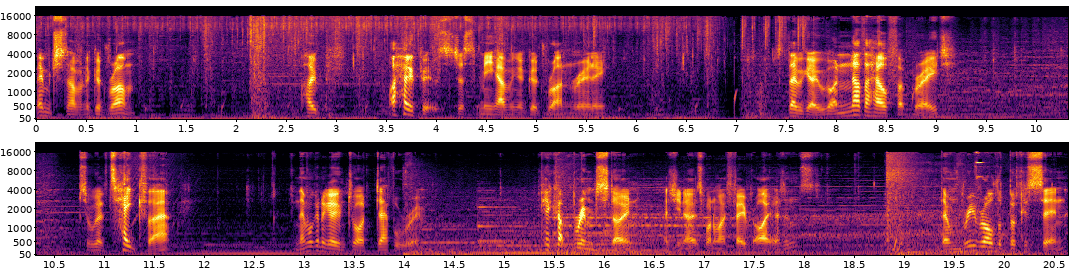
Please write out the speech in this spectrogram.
Maybe just having a good run. Hope, I hope it was just me having a good run, really. So there we go. We've got another health upgrade. So we're going to take that. And then we're going to go into our devil room. Pick up Brimstone. As you know, it's one of my favourite items. Then re-roll the Book of Sin.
